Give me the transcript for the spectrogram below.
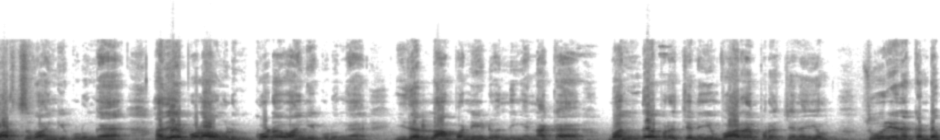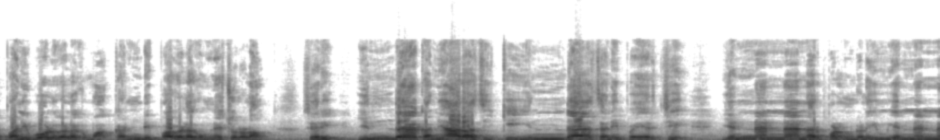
பர்ஸு வாங்கி கொடுங்க. அதே போல் அவங்களுக்கு கொடை வாங்கி கொடுங்க. இதெல்லாம் பண்ணிட்டு வந்தீங்கன்னாக்க வந்த பிரச்சனையும் வர பிரச்சனையும் சூரியனை கண்ட பனி போல் விலகுமா? கண்டிப்பாக விலகும்னே சொல்லலாம். சரி இந்த கன்னியா ராசிக்கு இந்த சனி பயிற்சி என்னென்ன நற்பலன்களையும் என்னென்ன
